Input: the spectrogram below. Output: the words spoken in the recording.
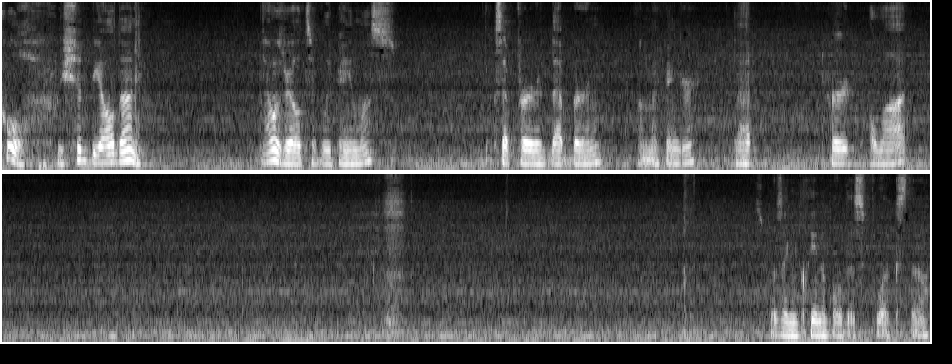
Cool. We should be all done. That was relatively painless. Except for that burn on my finger. That hurt a lot. Suppose I can clean up all this flux though.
